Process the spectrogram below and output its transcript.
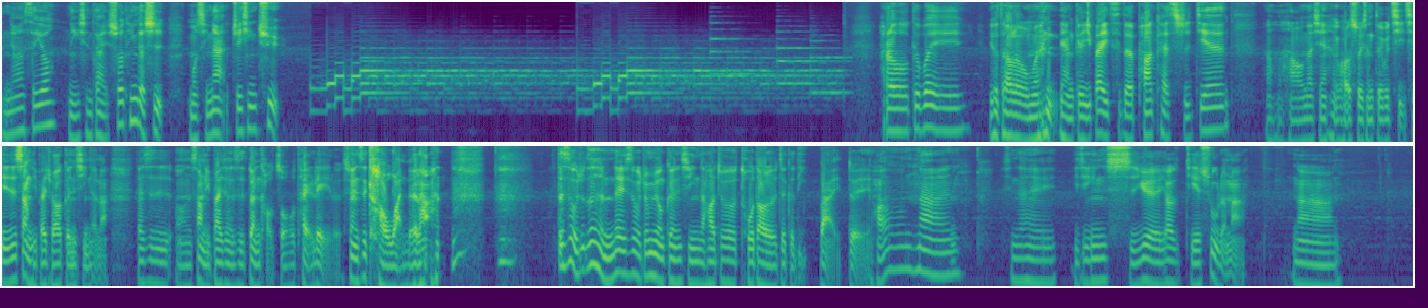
안녕하세요，您现在收听的是《莫西娜追星趣》。Hello，各位，又到了我们两个礼拜一次的 Podcast 时间。嗯，好，那现在我要说一声对不起，其实上礼拜就要更新了啦，但是嗯，上礼拜真的是断考周，太累了。虽然是考完的啦， 但是我就真的很累，所以我就没有更新，然后就拖到了这个礼拜。对，好，那现在已经十月要结束了嘛？那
